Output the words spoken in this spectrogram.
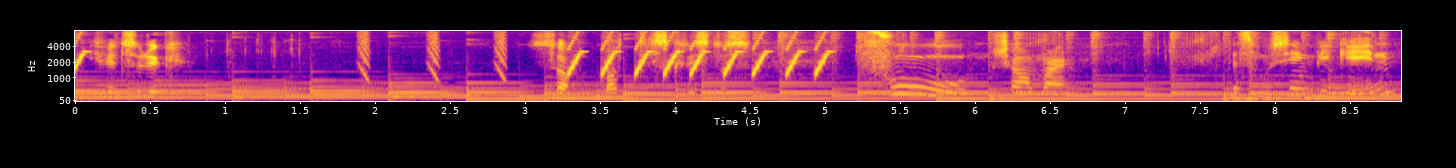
Ich will zurück. So, Gottes Christus. Puh, schau mal. Das muss irgendwie gehen,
